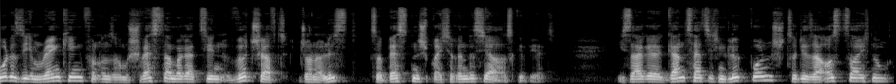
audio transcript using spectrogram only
wurde sie im Ranking von unserem Schwestermagazin Wirtschaftsjournalist zur besten Sprecherin des Jahres gewählt. Ich sage ganz herzlichen Glückwunsch zu dieser Auszeichnung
